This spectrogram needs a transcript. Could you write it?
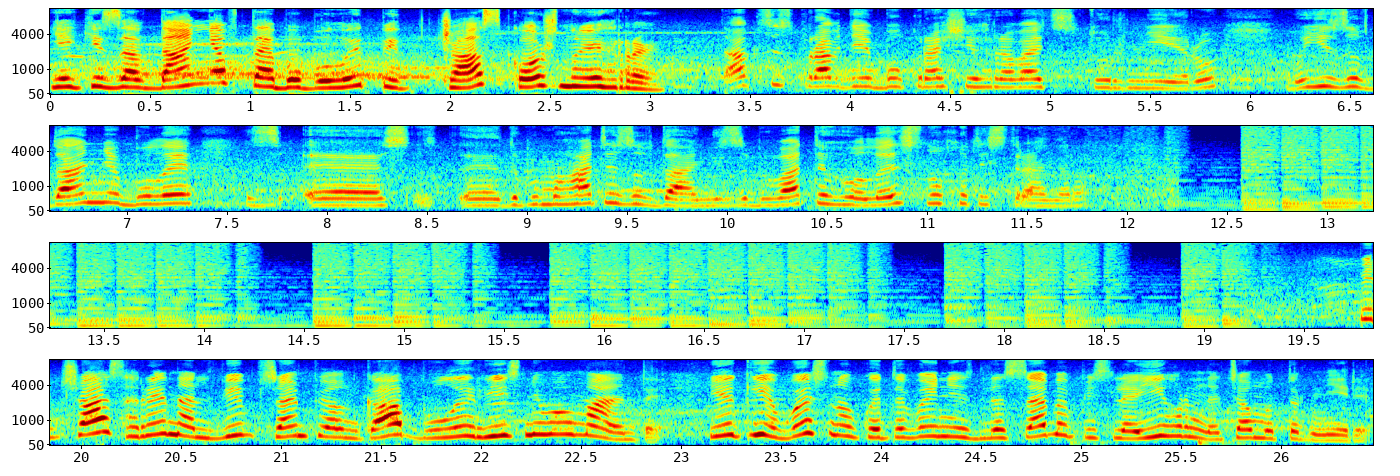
Які завдання в тебе були під час кожної гри? Так, це справді я був кращий гравець турніру. Мої завдання були е, е, допомагати завданні, забивати голи, слухатись тренера. Під час гри на Львів Чемпіон Кап були різні моменти. Які висновки ти виніс для себе після ігор на цьому турнірі?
